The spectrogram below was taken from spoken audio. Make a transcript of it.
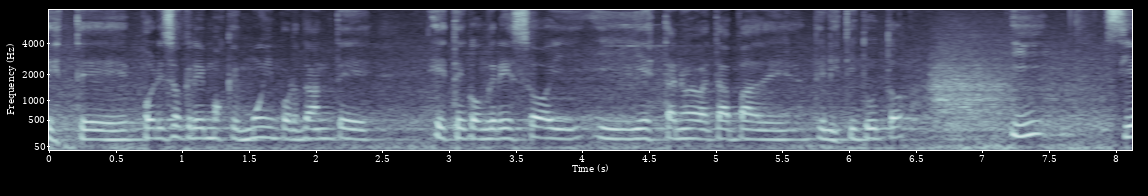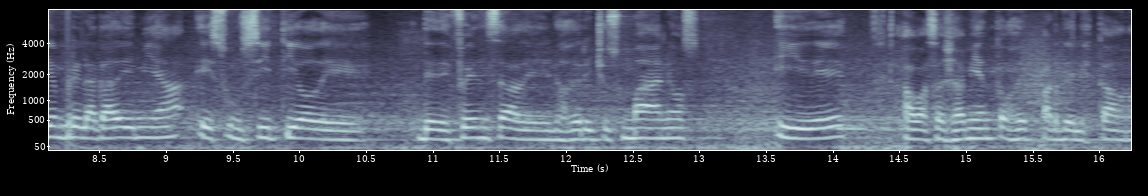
Este, por eso creemos que es muy importante este congreso y, esta nueva etapa del instituto. Y siempre la academia es un sitio de, de defensa de los derechos humanos y de avasallamientos de parte del Estado.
